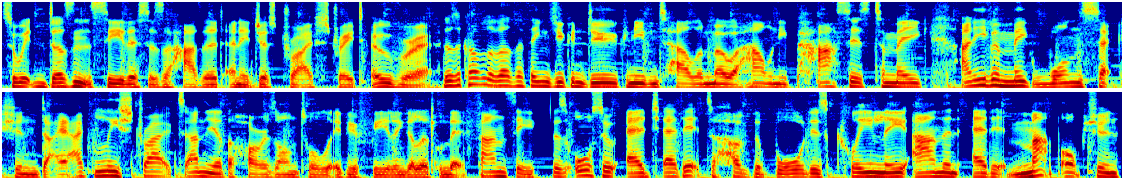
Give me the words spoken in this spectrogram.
so it doesn't see this as a hazard and it just drives straight over it. There's a couple of other things you can do. You can even tell the mower how many passes to make and even make one section diagonally striped and the other horizontal if you're feeling a little bit fancy. There's also edge edit to hug the borders cleanly and an edit map option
